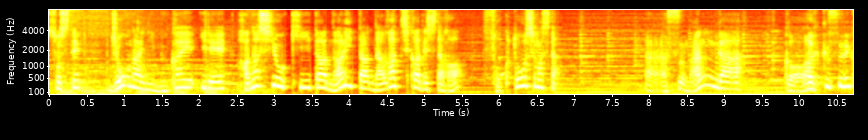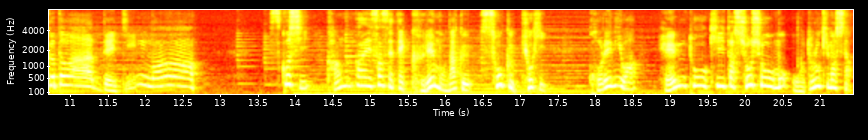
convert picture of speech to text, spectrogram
そして城内に迎え入れ話を聞いた成田長近でしたが即答しました。あすまんが降伏することはできんの。少し考えさせてくれもなく即拒否。これには返答を聞いた諸将も驚きました。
